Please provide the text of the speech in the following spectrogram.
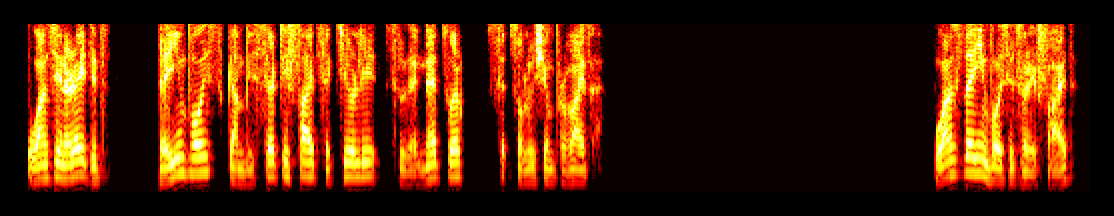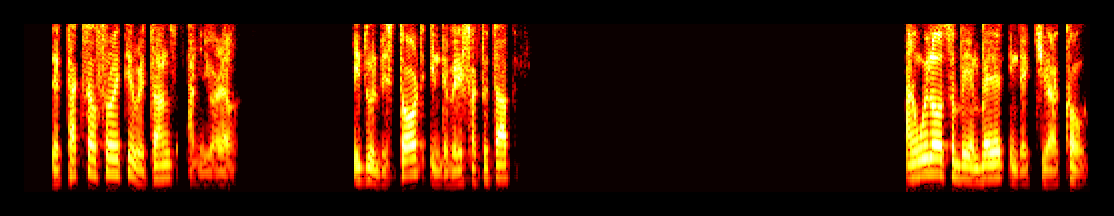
Once generated, the invoice can be certified securely through the network solution provider. Once the invoice is verified, the tax authority returns an URL. It will be stored in the Verifactu tab and will also be embedded in the QR code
